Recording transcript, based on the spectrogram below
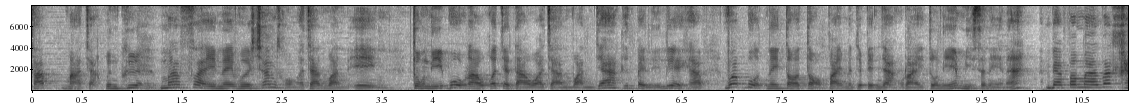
ซับมาจากเพื่อนๆ มาใส่ในเวอร์ชั่นของอาจารย์วันเอง ตรงนี้พวกเราก็จะเดาอาจารย์วันยากขึ้นไปเรื่อยๆครับว่าบทในตอนต่อไปมันจะเป็นอย่างไร ตรงนี้มีเสน่ห์นะ แบบประมาณว่าใคร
